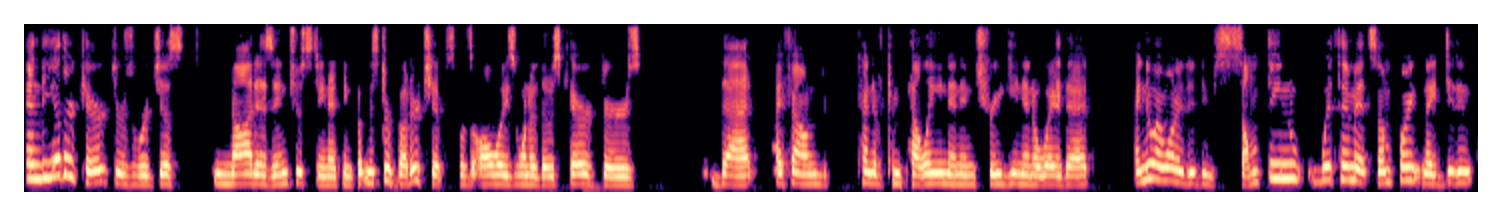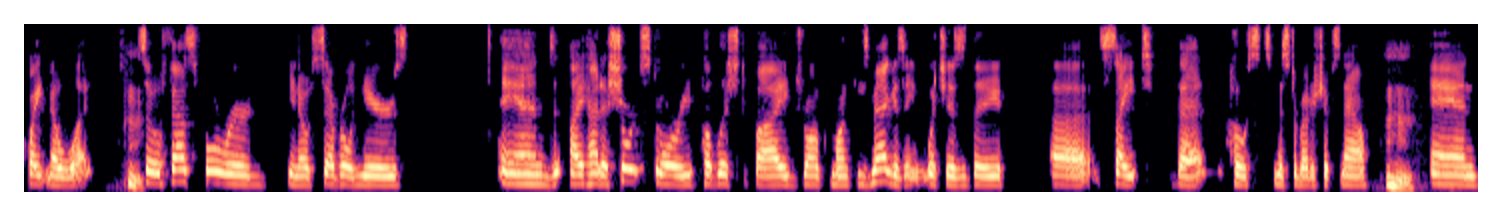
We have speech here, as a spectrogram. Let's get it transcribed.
And the other characters were just not as interesting, I think. But Mr. Butterchips was always one of those characters that I found kind of compelling and intriguing in a way that I knew I wanted to do something with him at some point, and I didn't quite know what. Hmm. So fast forward, you know, several years, and I had a short story published by Drunk Monkeys magazine, which is the uh, site that hosts Mr. Butterchips now. hmm And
